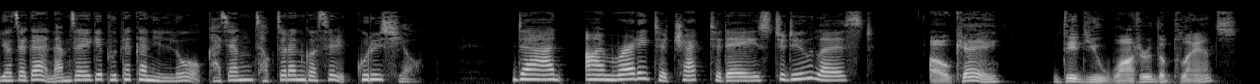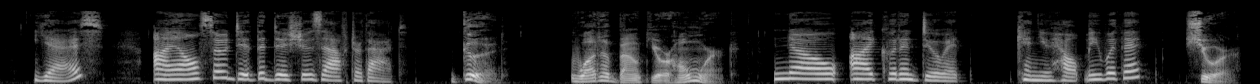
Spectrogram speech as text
여자가 남자에게 부탁한 일로 가장 적절한 것을 고르시오. Dad, I'm ready to check today's to-do list. Okay. Did you water the plants? Yes, I also did the dishes after that. Good. What about your homework? No, I couldn't do it. Can you help me with it? Sure.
